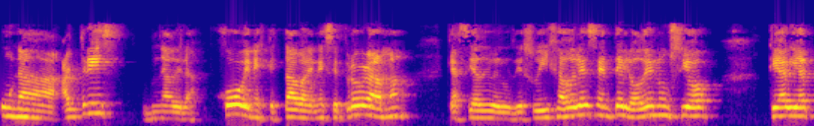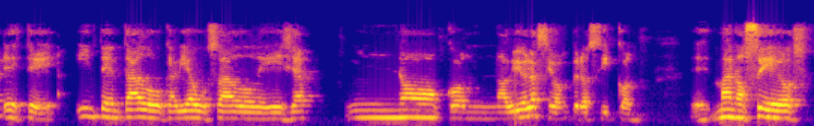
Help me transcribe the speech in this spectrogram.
una actriz, una de las jóvenes que estaba en ese programa, que hacía de, su hija adolescente, lo denunció que había este, intentado que había abusado de ella, no con una violación, pero sí con eh, manoseos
